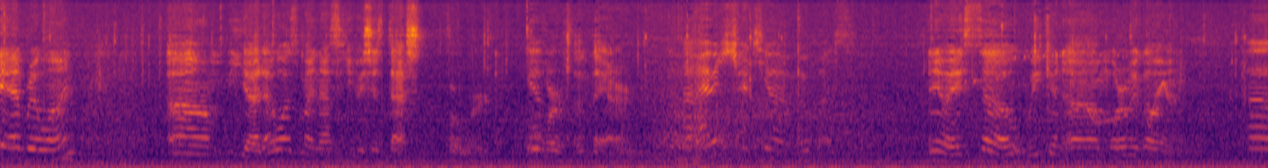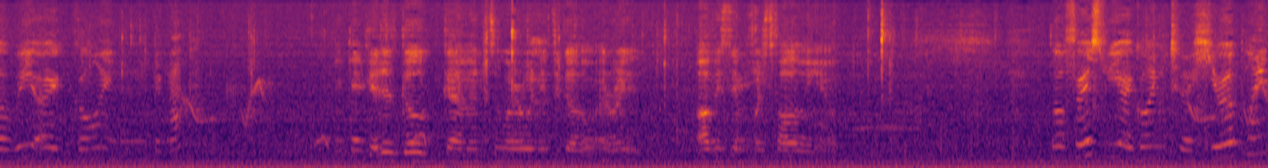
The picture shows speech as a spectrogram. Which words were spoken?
Hey everyone. Um, yeah, that was my nephew. He just dashed forward Yep. over there. Uh, I was just trying to see how to move us. Anyway, so we can um, where are we going? Uh, we are going big map. And then Okay, just go, Gavin, to where we need to go. Alright. Obviously, I'm first following you. Well, first we are going to a hero point,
